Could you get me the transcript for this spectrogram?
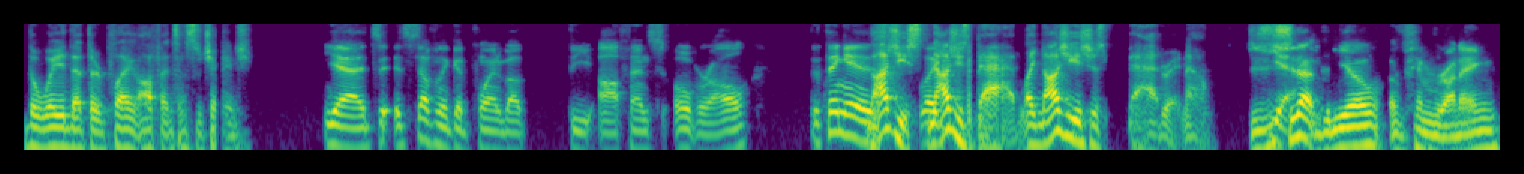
the way that they're playing offense has to change. Yeah, it's it's definitely a good point about the offense overall. The thing is, Najee's like, Najee's bad. Like Najee is just bad right now. Did you yeah. see that video of him running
